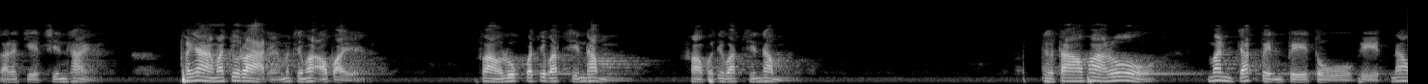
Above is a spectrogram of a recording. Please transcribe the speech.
กาลเกตสินไทยพญามัจจุราชเนี่ยมันจะมาเอาไปเฝ้าลุกปฏิบัติศีลธรรมเฝ้าปฏิบัติศีลธรรมเถอตาผ้าโลมันจักเป็นเปโตเพดเน่า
